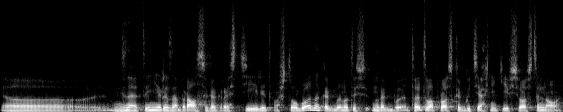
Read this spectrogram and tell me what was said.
э, не знаю, ты не разобрался, как расти или там что угодно, как бы, но ты, ну, как бы, то это вопрос как бы техники и всего остального.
